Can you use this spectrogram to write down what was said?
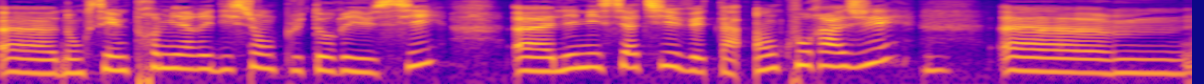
Euh, donc c'est une première édition plutôt réussie. Euh, L'initiative est à encourager. Mmh. Euh,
